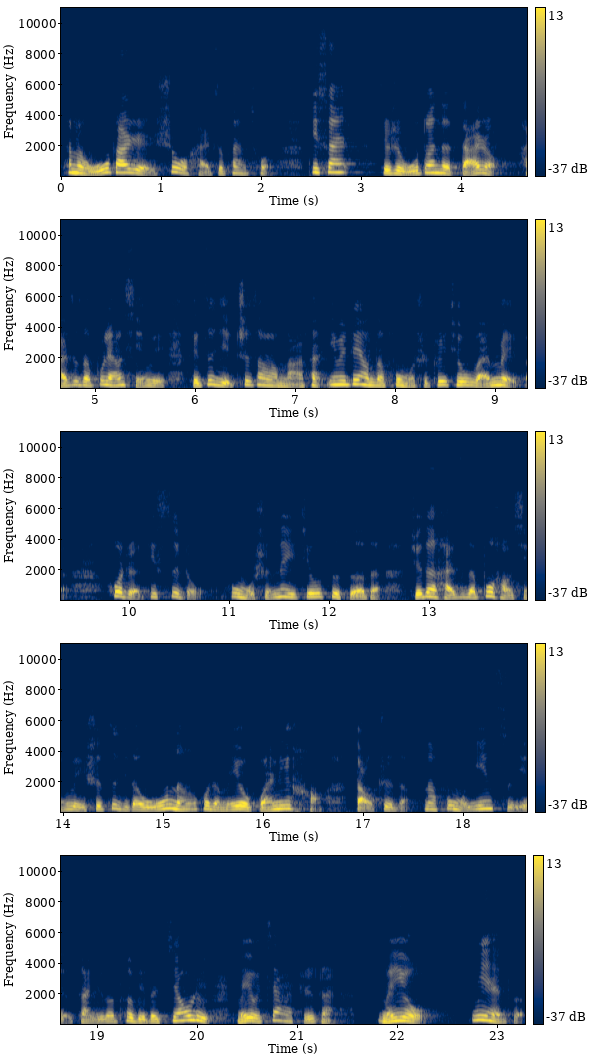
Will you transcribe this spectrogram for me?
他们无法忍受孩子犯错。第三就是无端的打扰孩子的不良行为，给自己制造了麻烦，因为这样的父母是追求完美的。或者第四种，父母是内疚自责的，觉得孩子的不好行为是自己的无能或者没有管理好导致的，那父母因此也感觉到特别的焦虑，没有价值感，没有面子。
